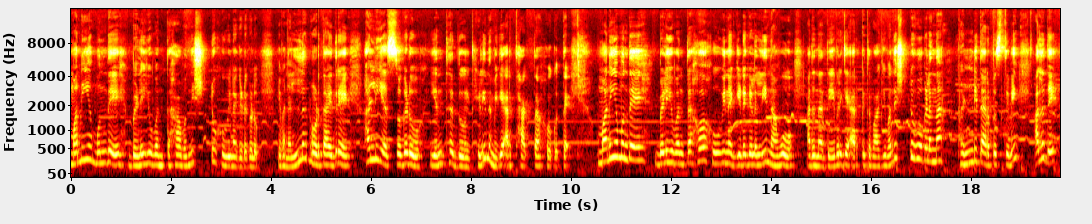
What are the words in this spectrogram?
ಮನೆಯ ಮುಂದೆ ಬೆಳೆಯುವಂತಹ ಒಂದಿಷ್ಟು ಹೂವಿನ ಗಿಡಗಳು. ಇವನ್ನೆಲ್ಲ ನೋಡ್ತಾ ಇದ್ದರೆ ಹಳ್ಳಿಯ ಸೊಗಡು ಎಂಥದ್ದು ಅಂತ ಹೇಳಿ ನಮಗೆ ಅರ್ಥ ಆಗ್ತಾ ಹೋಗುತ್ತೆ. ಮನೆಯ ಮುಂದೆ ಬೆಳೆಯುವಂತಹ ಹೂವಿನ ಗಿಡಗಳಲ್ಲಿ ನಾವು ಅದನ್ನು ದೇವರಿಗೆ ಅರ್ಪಿತವಾಗಿ ಒಂದಿಷ್ಟು ಹೂಗಳನ್ನು ಖಂಡಿತ ಅರ್ಪಿಸ್ತೀವಿ. ಅಲ್ಲದೆ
